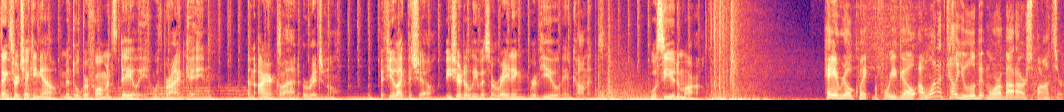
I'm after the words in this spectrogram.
Thanks for checking out Mental Performance Daily with Brian Cain, an Ironclad original. If you like the show, be sure to leave us a rating, review, and comments. We'll see you tomorrow. Hey, real quick before you go, I want to tell you a little bit more about our sponsor.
